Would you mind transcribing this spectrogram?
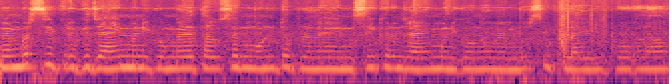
மெம்பர்ஷிப் இருக்குது ஜாயின் பண்ணிக்கோங்க. தௌசண்ட் ஒன் டபுள் சீக்கிரம் ஜாயின் பண்ணிக்கோங்க. மெம்பர்ஷிப் லைவ் போகலாம்.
